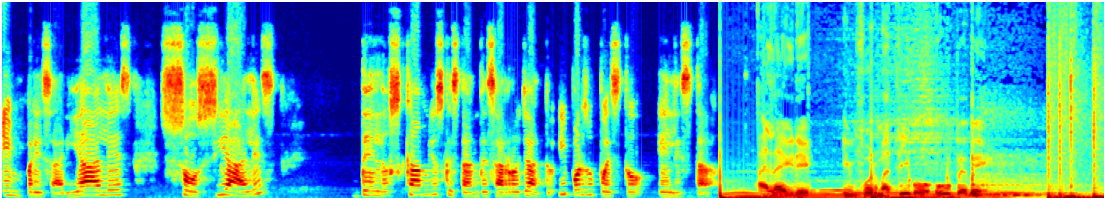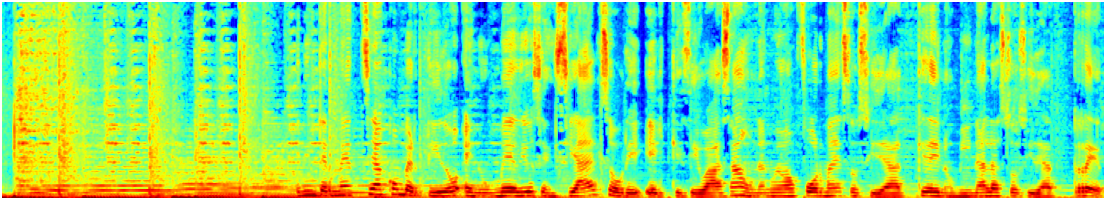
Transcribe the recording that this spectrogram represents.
empresariales, sociales, de los cambios que están desarrollando y por supuesto el Estado. Al aire, informativo UPB. El Internet se ha convertido en un medio esencial sobre el que se basa una nueva forma de sociedad que denomina la sociedad red.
